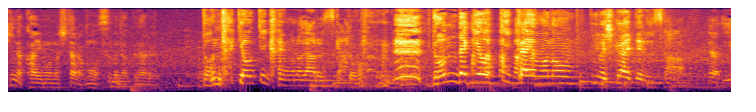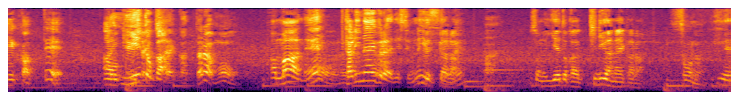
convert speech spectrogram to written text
きな買い物したらもうすぐなくなるどんだけ大きい買い物があるんですか？どんだけ大きい買い物を今控えてるんですか？いや家買ってあ家とか？買ったらもうあまあね。足りないぐらいですよね言ったら、ねはその家とかキリがないから。いそうなんです。ね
